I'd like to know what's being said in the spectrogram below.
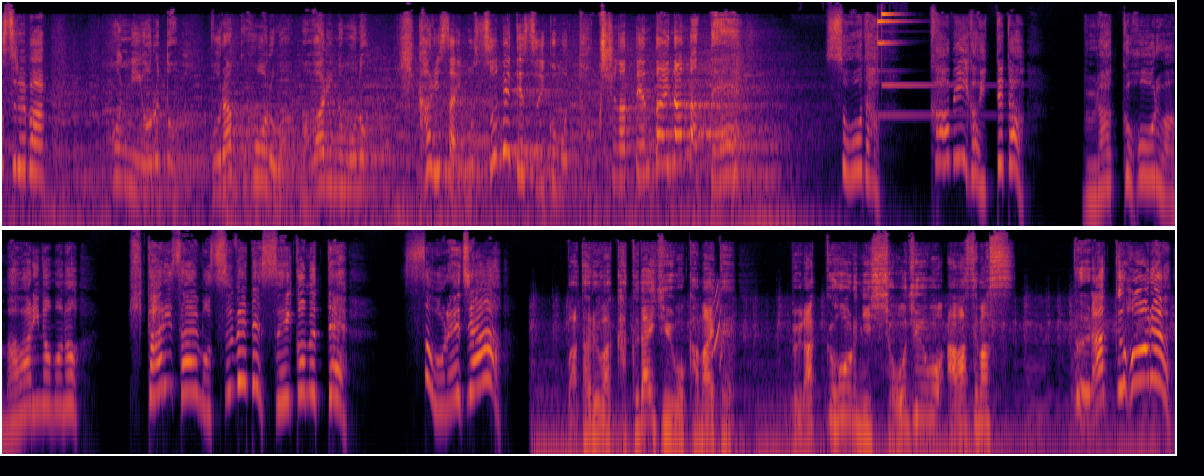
うすれば。本によるとブラックホールは周りのもの光さえも全て吸い込む特殊な天体なんだって。そうだカビーが言ってた。ブラックホールは周りのもの光さえも全て吸い込むって。それじゃあ。渡るは拡大銃を構えてブラックホールに照準を合わせます。ブラックホール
